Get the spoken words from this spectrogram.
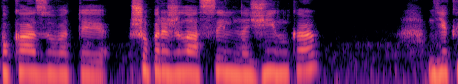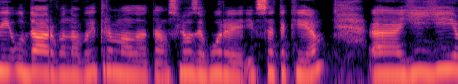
показувати, що пережила сильна жінка, який удар вона витримала, там сльози, гори і все таке. Е, Її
